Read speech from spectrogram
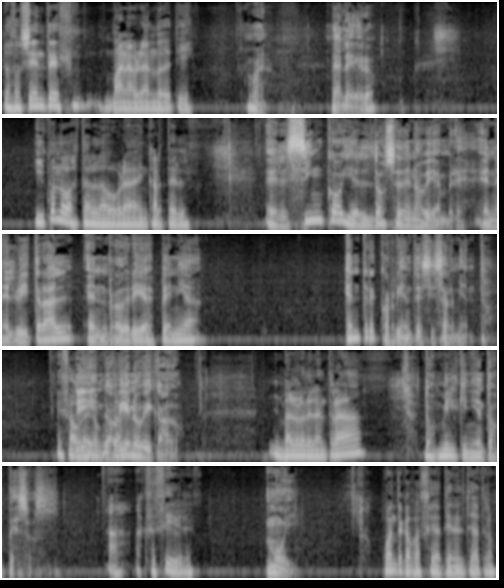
Los oyentes van hablando de ti. Bueno, me alegro. ¿Y cuándo va a estar la obra en cartel? El 5 y el 12 de noviembre, en el Vitral, en Rodríguez Peña, entre Corrientes y Sarmiento. Esa obra Lindo, bien ubicado. ¿El valor de la entrada? 2.500 pesos. Ah, accesible. Muy. ¿Cuánta capacidad tiene el teatro?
